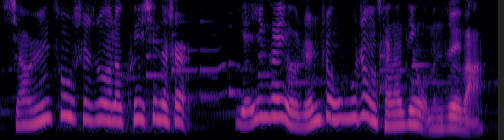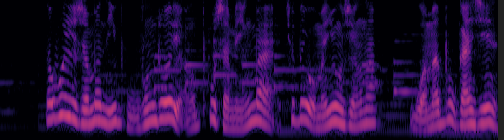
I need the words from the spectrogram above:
小人纵是做了亏心的事儿，也应该有人证物证才能定我们罪吧？那为什么你捕风捉影，不审明白就对我们用刑呢？我们不甘心。”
